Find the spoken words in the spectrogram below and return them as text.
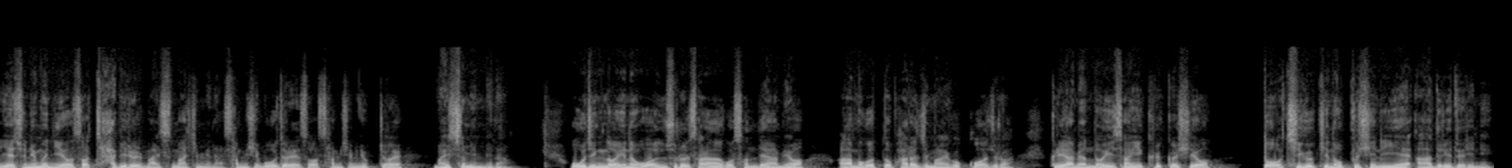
예수님은 이어서 자비를 말씀하십니다. 35절에서 36절 말씀입니다. 오직 너희는 원수를 사랑하고 선대하며 아무것도 바라지 말고 꾸어주라. 그리하면 너희 상이 클 것이요 또 지극히 높으신 이의 아들이 되리니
